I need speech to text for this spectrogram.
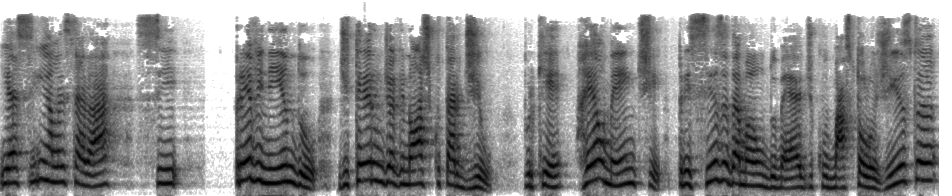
e assim ela estará se prevenindo de ter um diagnóstico tardio, porque realmente precisa da mão do médico mastologista,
